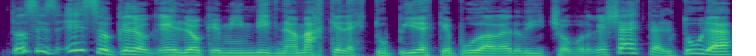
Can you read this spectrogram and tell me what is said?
entonces, eso creo que es lo que me indigna más que la estupidez que pudo haber dicho, porque ya a esta altura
